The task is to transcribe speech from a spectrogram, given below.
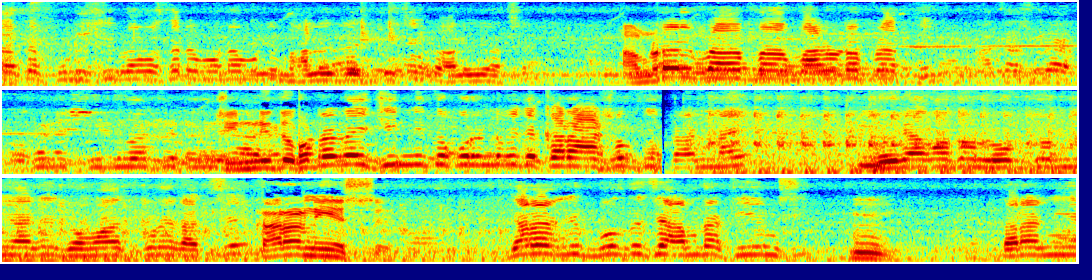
যাতে পুলিশি ব্যবস্থাটা মোটামুটি ভালোই দেখতেছি ভালোই আছে। আমরা বারোটা প্রার্থী। চিহ্নিত ভোটারাই চিহ্নিত করে নেবে যে কারা আসল ভোটার নাই। বহিরাগত লোকজন নিয়ে আগে জমায়েত করে রাখছে। কারা নিয়ে এসছে? যারা বলতেছে আমরা টিএমসি। হুম। তারা নিয়ে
